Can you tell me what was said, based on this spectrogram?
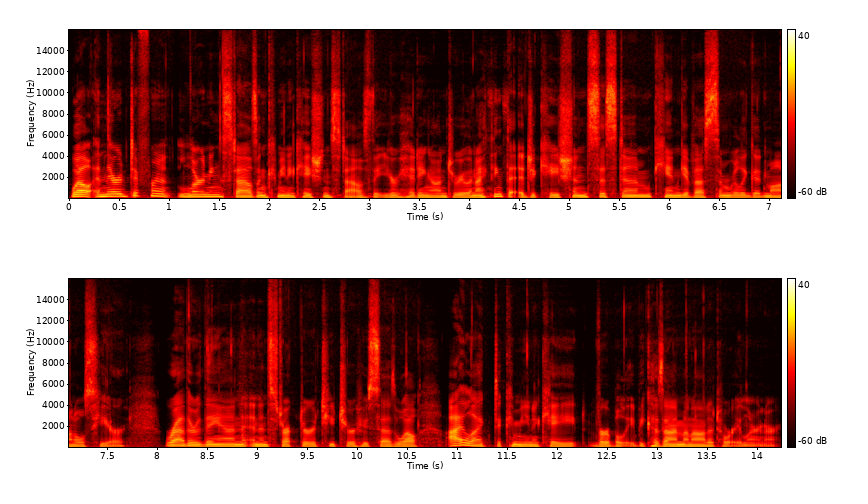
Well, and there are different learning styles and communication styles that you're hitting on, Drew. And I think the education system can give us some really good models here rather than an instructor or teacher who says, Well, I like to communicate verbally because I'm an auditory learner.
